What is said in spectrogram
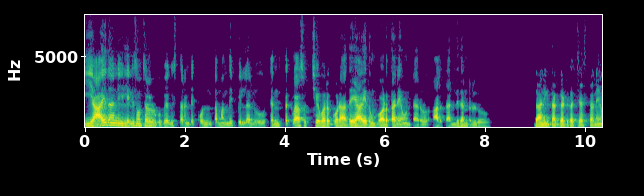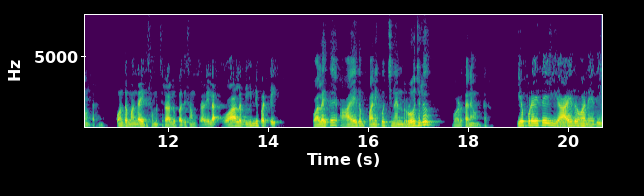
ఈ ఆయుధాన్ని వీళ్ళు ఎన్ని సంవత్సరాల వరకు ఉపయోగిస్తారంటే కొంతమంది పిల్లలు టెన్త్ క్లాస్ వచ్చే వరకు కూడా అదే ఆయుధం వాడుతూనే ఉంటారు. వాళ్ళ తల్లిదండ్రులు దానికి తగ్గట్టుగా చేస్తూనే ఉంటారు కొంతమంది ఐదు సంవత్సరాలు పది సంవత్సరాలు ఇలా వాళ్ళ దీన్ని బట్టి వాళ్ళైతే ఆయుధం పనికొచ్చిన రోజులు వాడుతూనే ఉంటారు. ఎప్పుడైతే ఈ ఆయుధం అనేది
